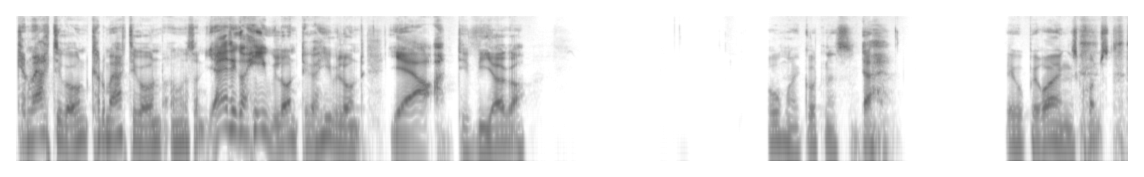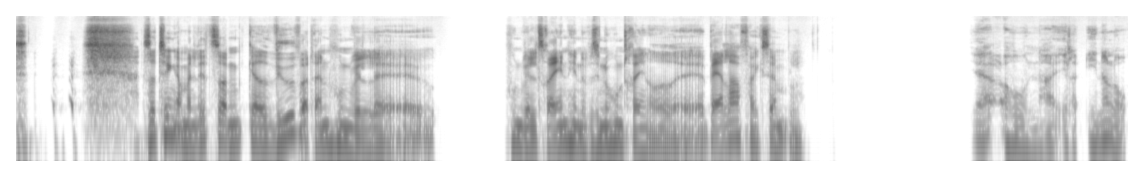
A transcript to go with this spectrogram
kan du mærke, det gør ondt? Kan du mærke, det gør ondt? Og hun er sådan, ja, det gør helt vildt ondt, det gør helt vildt ondt. Ja, det virker. Oh my goodness. Ja, Det er jo berøringens kunst. så tænker man lidt sådan, gad vide, hvordan hun vil, øh, hun vil træne hende, hvis nu hun trænede øh, baller, for eksempel. Ja, åh oh, nej, eller inderlov.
